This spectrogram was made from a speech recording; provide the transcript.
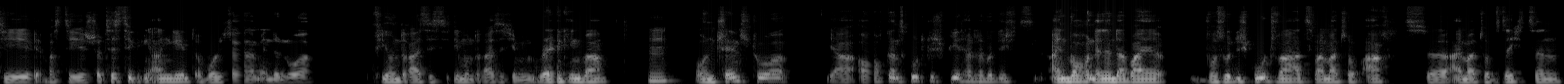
die, was die Statistiken angeht, obwohl ich dann am Ende nur 34, 37 im Ranking war. Mhm. Und Change Tour, ja, auch ganz gut gespielt, hatte wirklich ein Wochenende dabei, wo es wirklich gut war. Zweimal Top 8, äh, einmal Top 16.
